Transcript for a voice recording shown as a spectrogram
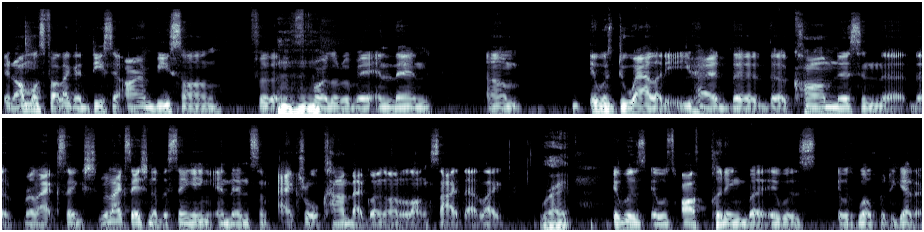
It almost felt like a decent R and B song for Mhm. for a little bit, and then um, it was duality. You had the the calmness and the the relaxation relaxation of the singing, and then some actual combat going on alongside that. Like Right. it was it was off putting, but it was it was well put together.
